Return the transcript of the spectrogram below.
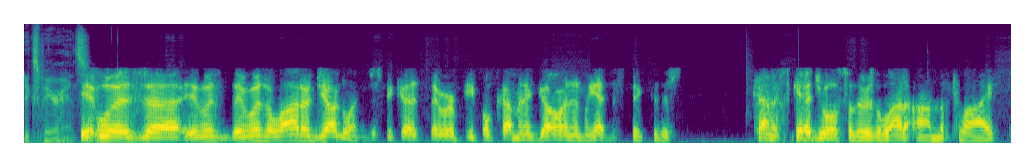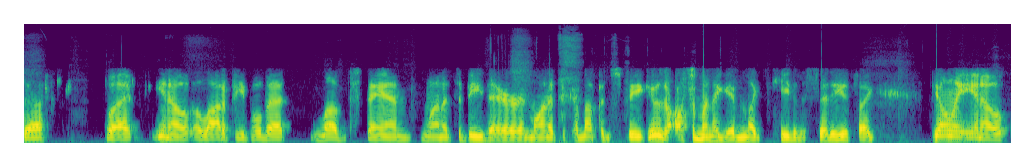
experience. It was uh, it was there was a lot of juggling just because there were people coming and going and we had to stick to this kind of schedule. So there was a lot of on the fly stuff. But you know a lot of people that loved Stan wanted to be there and wanted to come up and speak. It was awesome when they gave him like the key to the city. It's like the only you know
